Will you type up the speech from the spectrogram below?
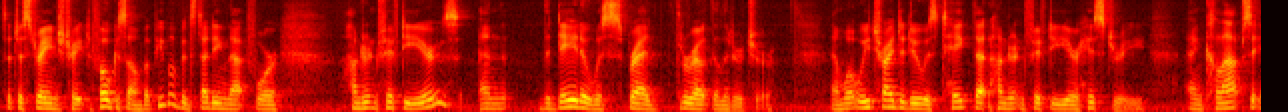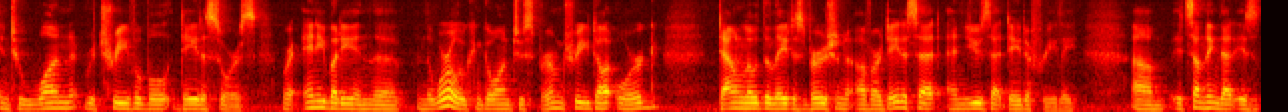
such a strange trait to focus on, but people have been studying that for 150 years, and the data was spread throughout the literature. And what we tried to do was take that 150 year history and collapse it into one retrievable data source where anybody in the in the world can go on to spermtree.org, download the latest version of our data set, and use that data freely. Um, it's something that is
